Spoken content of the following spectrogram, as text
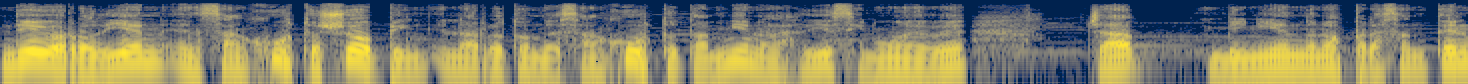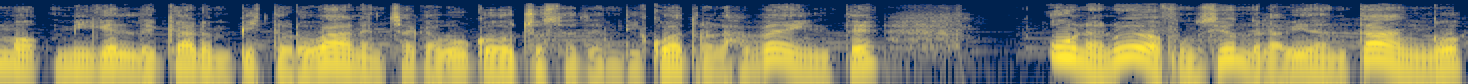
Diego Rodien en San Justo Shopping, en la rotonda de San Justo, también a las 19. Ya viniéndonos para San Telmo, Miguel de Caro en pista urbana, en Chacabuco 874 a las 20. Una nueva función de la vida en tango,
